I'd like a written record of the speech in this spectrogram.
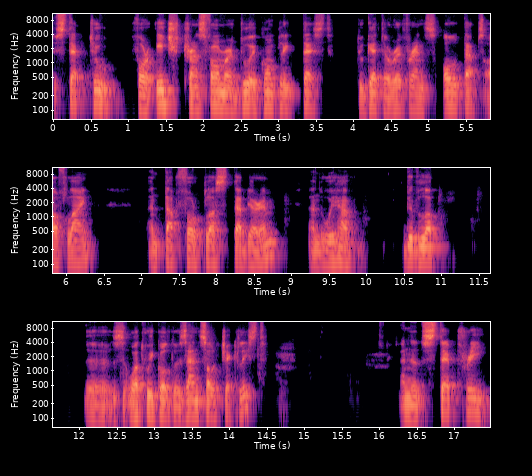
The step two for each transformer, do a complete test to get a reference all taps offline and tap 4 plus tap DRM. And we have developed uh, what we call the Zensol checklist. And step three,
